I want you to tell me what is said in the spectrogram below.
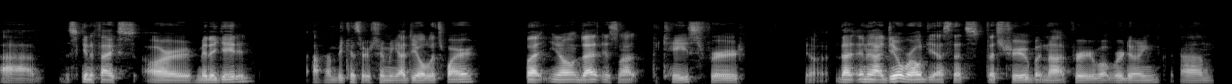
uh, skin effects are mitigated um, because they're assuming ideal Litz wire. But you know that is not the case for you know that in an ideal world, yes, that's that's true, but not for what we're doing. Um,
